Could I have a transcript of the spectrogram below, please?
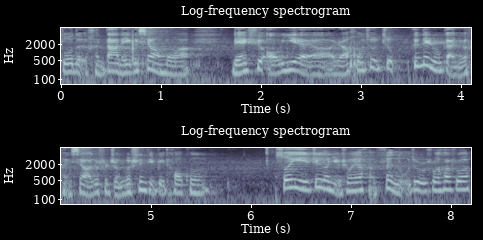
多的很大的一个项目啊，连续熬夜啊，然后就就跟那种感觉很像，就是整个身体被掏空。所以这个女生也很愤怒，就是说她说。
